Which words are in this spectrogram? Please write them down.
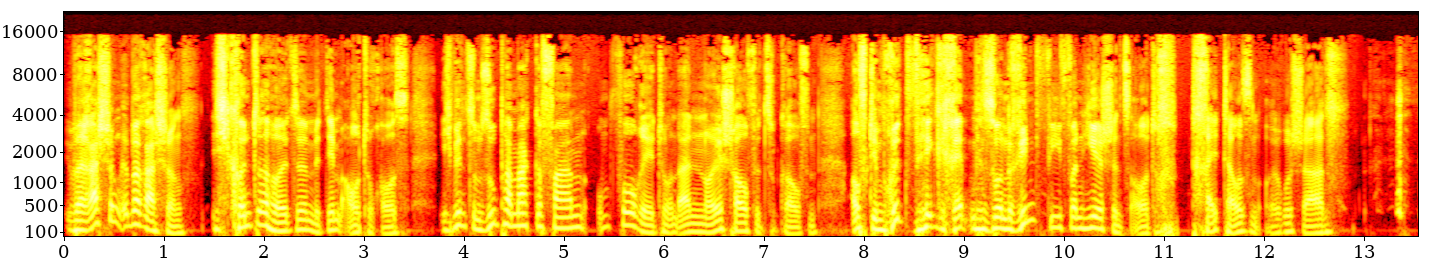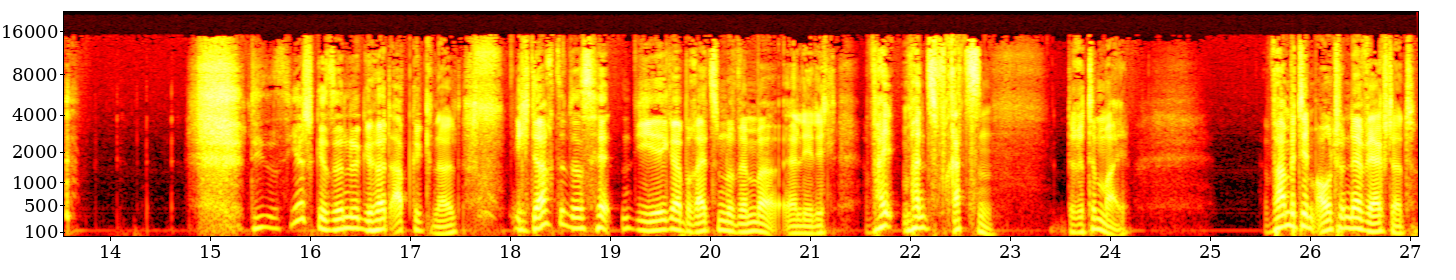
Überraschung, Überraschung. Ich konnte heute mit dem Auto raus. Ich bin zum Supermarkt gefahren, um Vorräte und eine neue Schaufel zu kaufen. Auf dem Rückweg rennt mir so ein Rindvieh von Hirsch ins Auto. 3000 Euro Schaden. Dieses Hirschgesindel gehört abgeknallt. Ich dachte, das hätten die Jäger bereits im November erledigt. Weidmanns Fratzen. 3. Mai. War mit dem Auto in der Werkstatt.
